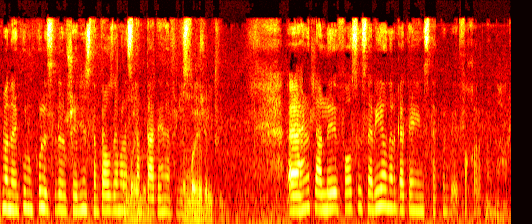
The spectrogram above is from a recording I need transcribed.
أتمنى يكون كل السادة المشاهدين استمتعوا زي ما أنا الله استمتعت هنا في الله الاستوديو. يبارك فيك. هنطلع لفاصل سريع ونرجع تاني نستكمل بقية فقراتنا النهارده.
